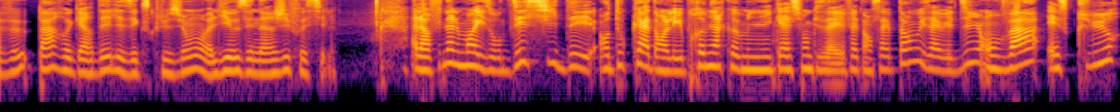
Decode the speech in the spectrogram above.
veut pas regarder les exclusions euh, liées aux énergies fossiles. Alors finalement, ils ont décidé, en tout cas dans les premières communications qu'ils avaient faites en septembre, ils avaient dit on va exclure,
